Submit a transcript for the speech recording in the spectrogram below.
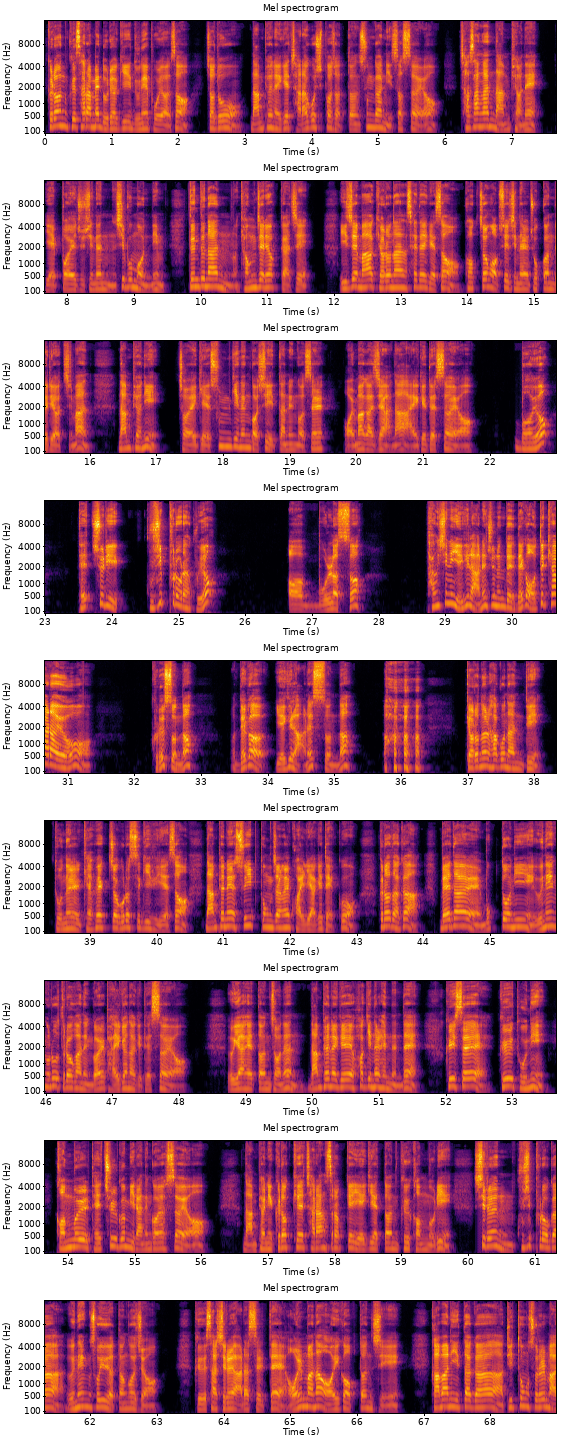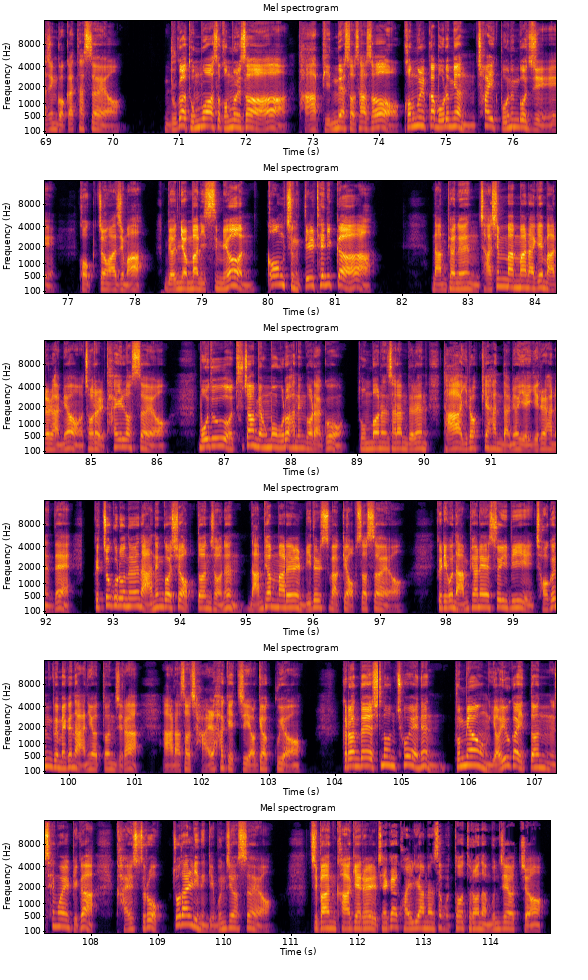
그런 그 사람의 노력이 눈에 보여서 저도 남편에게 잘하고 싶어졌던 순간이 있었어요. 자상한 남편에 예뻐해 주시는 시부모님, 든든한 경제력까지 이제 막 결혼한 세댁에서 걱정 없이 지낼 조건들이었지만 남편이 저에게 숨기는 것이 있다는 것을 얼마 가지 않아 알게 됐어요. 뭐요? 대출이 90%라고요? 어, 몰랐어? 당신이 얘기를 안 해주는데 내가 어떻게 알아요? 그랬었나? 내가 얘기를 안 했었나? 결혼을 하고 난 뒤 돈을 계획적으로 쓰기 위해서 남편의 수입 통장을 관리하게 됐고, 그러다가 매달 목돈이 은행으로 들어가는 걸 발견하게 됐어요. 의아했던 저는 남편에게 확인을 했는데, 글쎄, 그 돈이 건물 대출금이라는 거였어요. 남편이 그렇게 자랑스럽게 얘기했던 그 건물이 실은 90%가 은행 소유였던 거죠. 그 사실을 알았을 때 얼마나 어이가 없던지 가만히 있다가 뒤통수를 맞은 것 같았어요. 누가 돈 모아서 건물 사? 다 빚내서 사서 건물값 오르면 차익 보는 거지. 걱정하지 마. 몇 년만 있으면 껑충 뜰 테니까. 남편은 자신만만하게 말을 하며 저를 타일렀어요. 모두 투자 명목으로 하는 거라고 돈 버는 사람들은 다 이렇게 한다며 얘기를 하는데 그쪽으로는 아는 것이 없던 저는 남편 말을 믿을 수밖에 없었어요. 그리고 남편의 수입이 적은 금액은 아니었던지라 알아서 잘 하겠지 여겼고요. 그런데 신혼 초에는 분명 여유가 있던 생활비가 갈수록 쪼달리는 게 문제였어요. 집안 가게를 제가 관리하면서부터 드러난 문제였죠.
